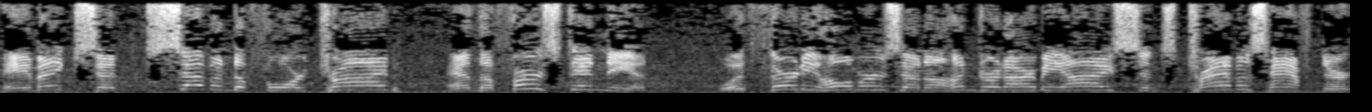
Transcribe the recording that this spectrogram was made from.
He makes it 7 to 4 tribe and the first Indian with 30 homers and 100 RBIs since Travis Hafner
